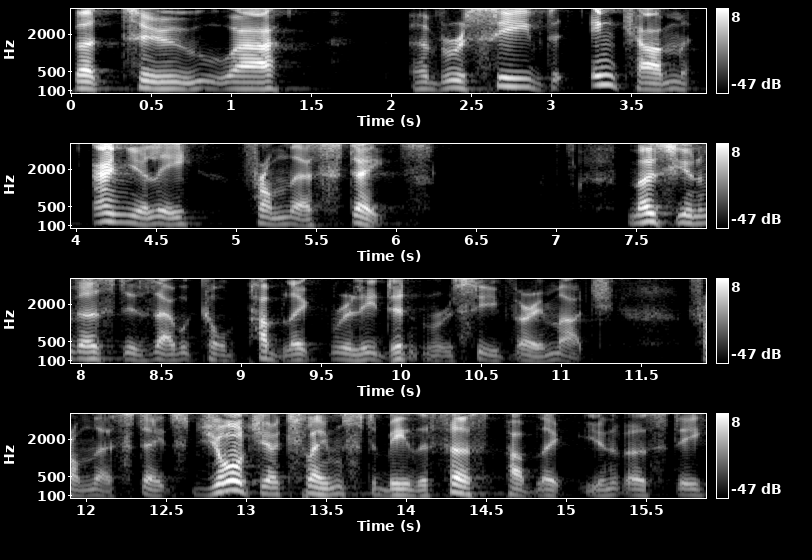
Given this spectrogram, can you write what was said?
but to uh, have received income annually from their states. Most universities that were called public really didn't receive very much from their states. Georgia claims to be the first public university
